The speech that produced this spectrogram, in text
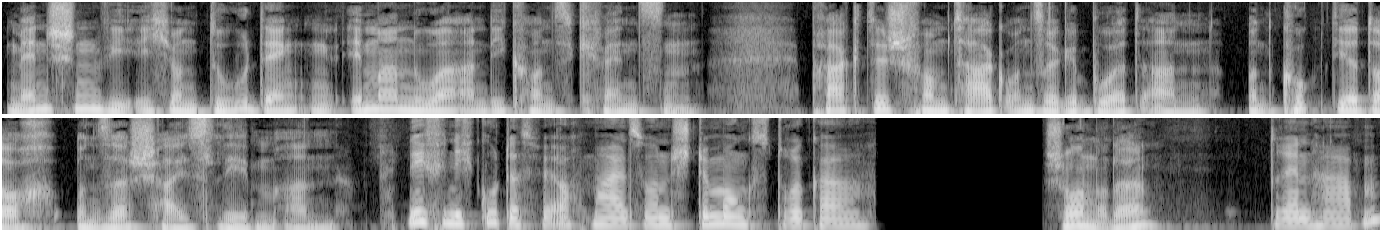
Menschen wie ich und du denken immer nur an die Konsequenzen. Praktisch vom Tag unserer Geburt an. Und guck dir doch unser Scheißleben an. Nee, finde ich gut, dass wir auch mal so einen Stimmungsdrücker schon, oder? Drin haben.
